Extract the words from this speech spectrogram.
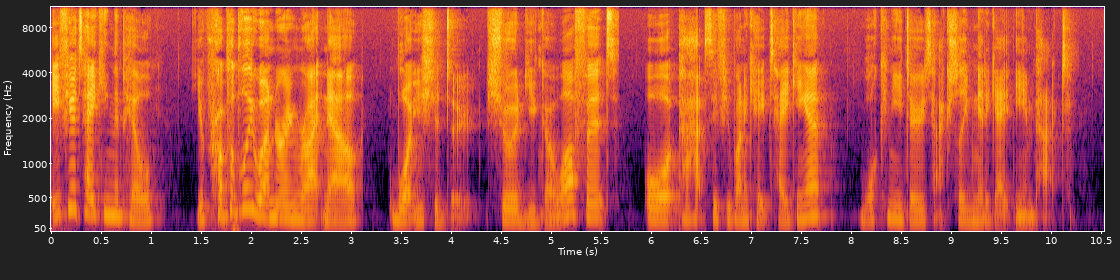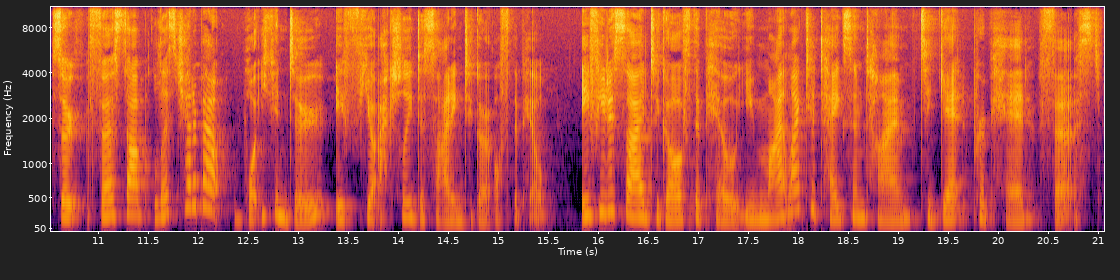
If you're taking the pill, you're probably wondering right now what you should do. Should you go off it? Or perhaps if you want to keep taking it, what can you do to actually mitigate the impact? So, first up, let's chat about what you can do if you're actually deciding to go off the pill. If you decide to go off the pill, you might like to take some time to get prepared first,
